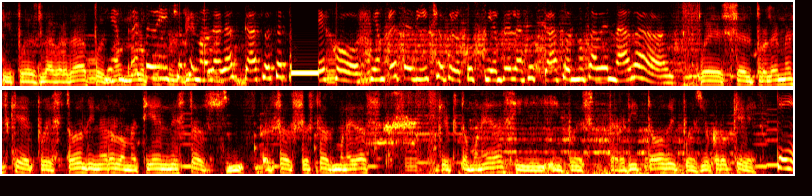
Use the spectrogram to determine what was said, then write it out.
Y pues la verdad, pues no, no lo te he dicho que no le hagas caso a ese siempre te he dicho, pero tú siempre le haces caso, no sabe nada. Pues el problema es que pues todo el dinero lo metí en estas estas, estas monedas, criptomonedas y, pues perdí todo y pues yo creo que... ¿Qué,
